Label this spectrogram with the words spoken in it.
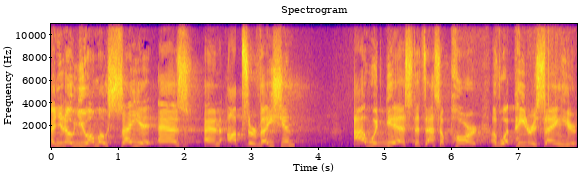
And you know, you almost say it as an observation. I would guess that that's a part of what Peter is saying here.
